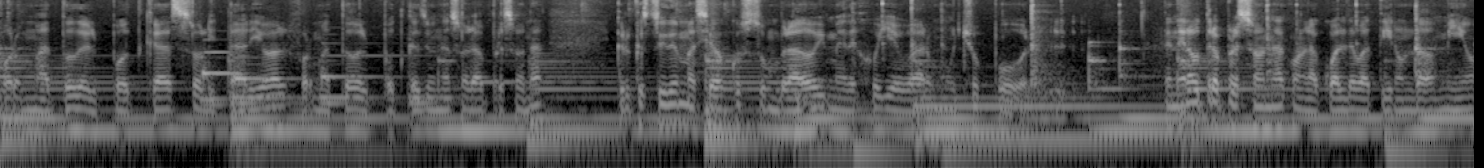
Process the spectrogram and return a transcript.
formato del podcast solitario, al formato del podcast de una sola persona. Creo que estoy demasiado acostumbrado y me dejo llevar mucho por tener a otra persona con la cual debatir a un lado mío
